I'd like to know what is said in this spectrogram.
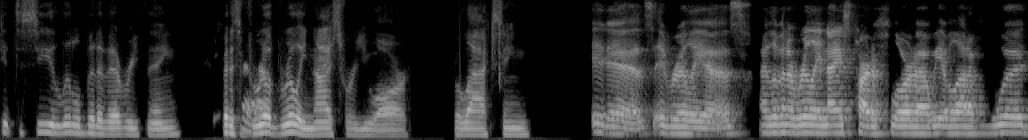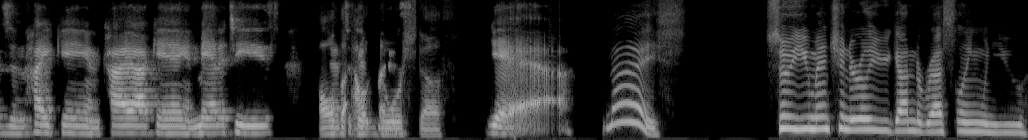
get to see a little bit of everything. But it's Yeah. real, really nice where you are, relaxing. It is. It really is. I live in a really nice part of Florida. We have a lot of woods and hiking and kayaking and manatees. All That's the outdoor place. stuff. Yeah. Nice. So you mentioned earlier you got into wrestling when you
